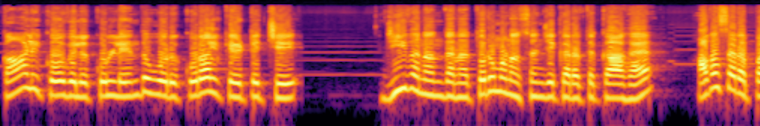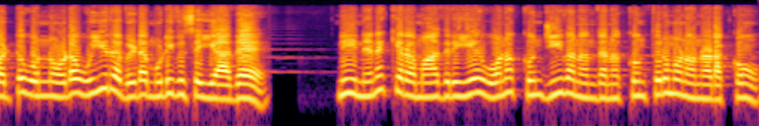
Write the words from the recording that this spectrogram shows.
காளி கோவிலுக்குள்ளேந்து ஒரு குரல் கேட்டுச்சு. ஜீவனந்தனை திருமணம் செஞ்சுக்கிறதுக்காக அவசரப்பட்டு உன்னோட உயிரை விட முடிவு செய்யாத. நீ நினைக்கிற மாதிரியே உனக்கும் ஜீவனந்தனுக்கும் திருமணம் நடக்கும்.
